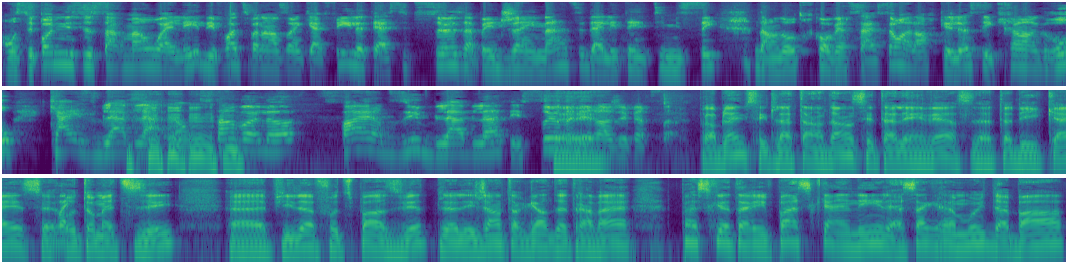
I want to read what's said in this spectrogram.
on sait pas nécessairement où aller. Des fois, tu vas dans un café, là, tu es assis tout seul, ça peut être gênant d'aller t'intimiser dans d'autres conversations, alors que là, c'est écrit en gros caisse blabla. Donc, tu t'en vas là, faire du blabla, t'es sûr de ben, déranger personne. Le problème, c'est que la tendance est à l'inverse. Tu as des caisses automatisées, euh, puis là, faut que tu passes vite, puis là, les gens te regardent de travers parce que tu pas à scanner la sagramouille de bord.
